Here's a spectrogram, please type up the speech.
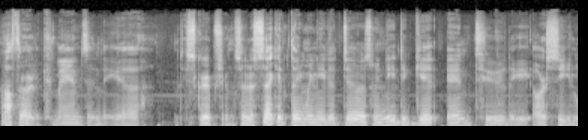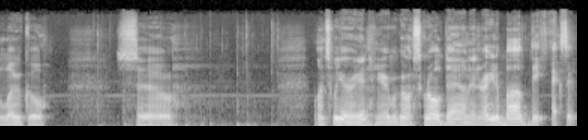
I'll throw the commands in the uh, description. So the second thing we need to do is we need to get into the RC local. So once we are in here, we're going to scroll down and right above the exit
